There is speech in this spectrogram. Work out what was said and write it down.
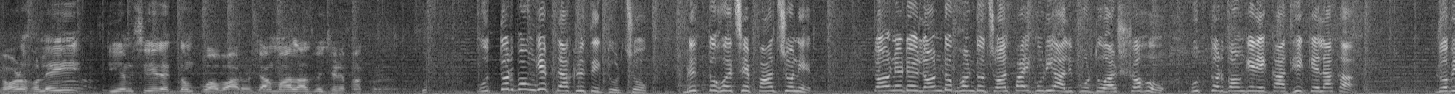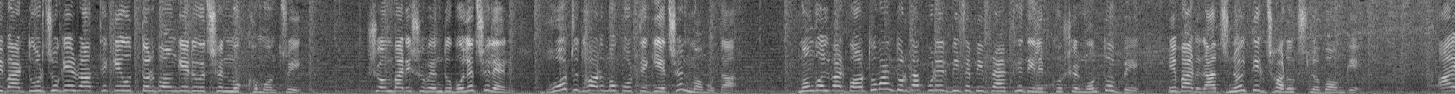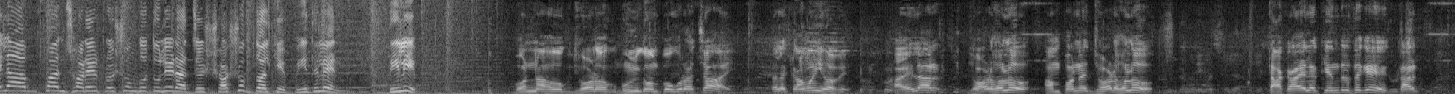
ঝড় হলেই টিএমসি এর একদম পোয়া বারো যা মাল আসবে ঝেড়ে ফাঁক করে উত্তরবঙ্গে প্রাকৃতিক দুর্যোগ। মৃত্যু হয়েছে পাঁচ জনের। টর্নেডোয় লন্ডভন্ড জলপাইগুড়ি, আলিপুরদুয়ার সহ উত্তরবঙ্গের একাধিক এলাকা। রবিবার দুর্যোগের রাত থেকে উত্তরবঙ্গে রয়েছেন মুখ্যমন্ত্রী। সোমবারই শুভেন্দু বলেছিলেন, ভোট ধর্ম করতে গিয়েছেন মমতা। মঙ্গলবার বর্ধমান দুর্গাপুরের বিজেপি প্রার্থী দিলীপ ঘোষের মন্তব্যে এবার রাজনৈতিক ঝড় উঠল বঙ্গে। আয়লা আমফান ঝড়ের প্রসঙ্গ তুলে রাজ্যের শাসক দলকে বেঁধলেন দিলীপ। বন্যা হোক, ঝড় হোক, ভূমিকম্প, ওরা চায়। তাহলে কামাই হবে। আয়লার ঝড় হলো, আমফানের ঝড় হলো। টাকা এলো কেন্দ্র থেকে, কার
